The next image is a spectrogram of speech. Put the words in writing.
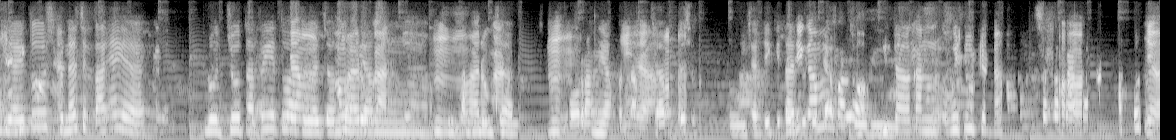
ya itu sebenarnya ceritanya ya lucu tapi itu Yang adalah contoh yang Hmm, tanggung mengharukan. Mm. orang yang bertanggung Iya. jawab itu seperti itu. Jadi kita jadi kamu kalau mencuri. misalkan wisuda sekepepet apa pun ya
